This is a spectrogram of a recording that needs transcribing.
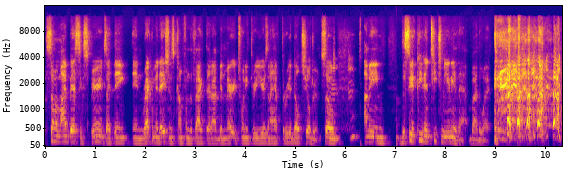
Some of my best experience, I think, in recommendations come from the fact that I've been married 23 years and I have three adult children. So, mm-hmm. I mean, the CFP didn't teach me any of that, by the way.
